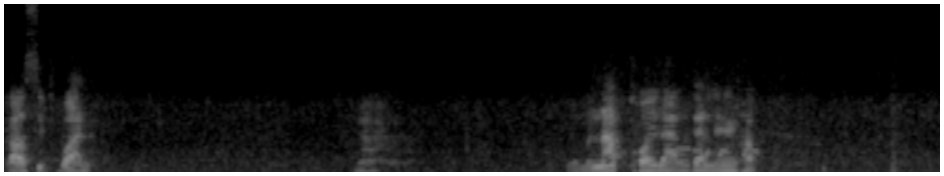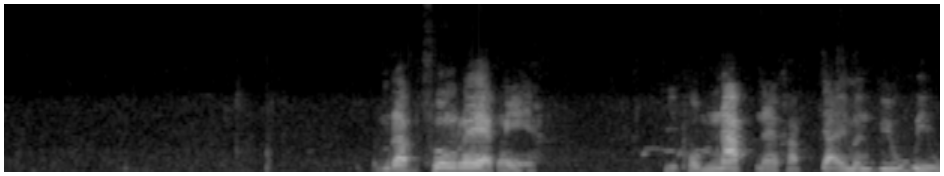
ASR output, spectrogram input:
เก้าสิบวันนะเดี๋ยวมานับถอยหลังกันเลยครับสำหรับช่วงแรกนี่ ที่ผมนับนะครับ ใจมันวิววิว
